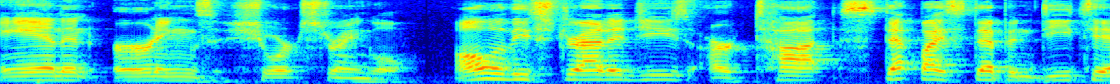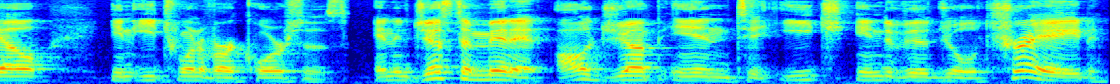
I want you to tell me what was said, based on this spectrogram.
and an earnings short strangle. All of these strategies are taught step by step in detail in each one of our courses. And in just a minute, I'll jump into each individual trade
